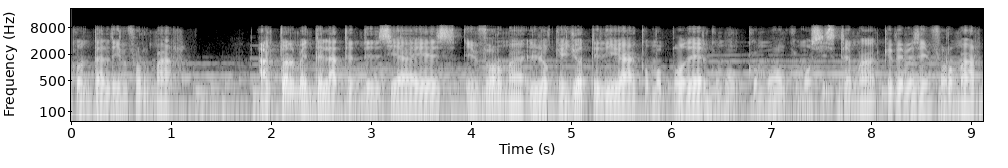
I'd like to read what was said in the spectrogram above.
con tal de informar. Actualmente la tendencia es informa lo que yo te diga como poder, como, como, como sistema que debes de informar.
